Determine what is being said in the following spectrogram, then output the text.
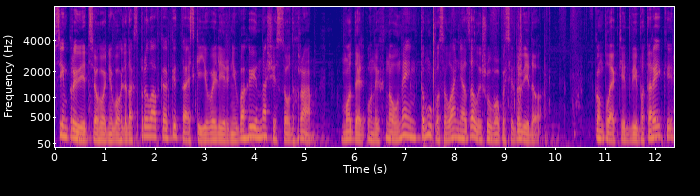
Всім привіт! Сьогодні в оглядах з прилавка китайські ювелірні ваги на 600 грам. Модель у них no name, тому посилання залишу в описі до відео. В комплекті дві батарейки,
